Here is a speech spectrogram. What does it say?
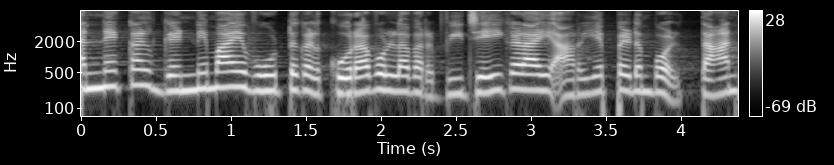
തന്നെക്കാൾ ഗണ്യമായ വോട്ടുകൾ കുറവുള്ളവർ വിജയികളായി അറിയപ്പെടുമ്പോൾ താൻ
